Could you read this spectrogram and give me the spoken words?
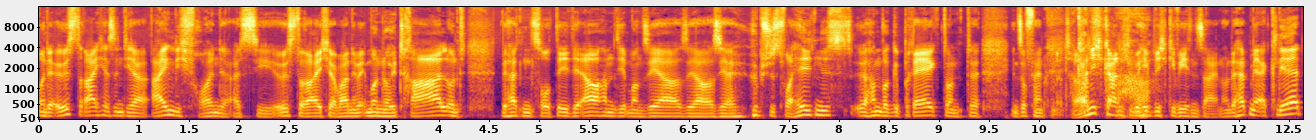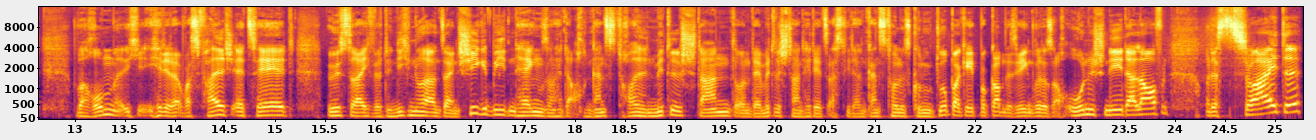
und der Österreicher sind ja eigentlich Freunde, als die Österreicher waren ja immer neutral und wir hatten zur DDR, haben die immer ein sehr, sehr, sehr hübsches Verhältnis, äh, haben wir geprägt und äh, insofern kann ich gar nicht überheblich gewesen sein. Und er hat mir erklärt, warum, ich, ich hätte da was falsch erzählt, Österreich würde nicht nur an seinen Skigebieten hängen, sondern hätte auch einen ganz tollen Mittelstand und der Mittelstand hätte jetzt erst wieder ein ganz tolles Konjunkturpaket bekommen, deswegen würde es auch ohne Schnee da laufen. Und das Zweite,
